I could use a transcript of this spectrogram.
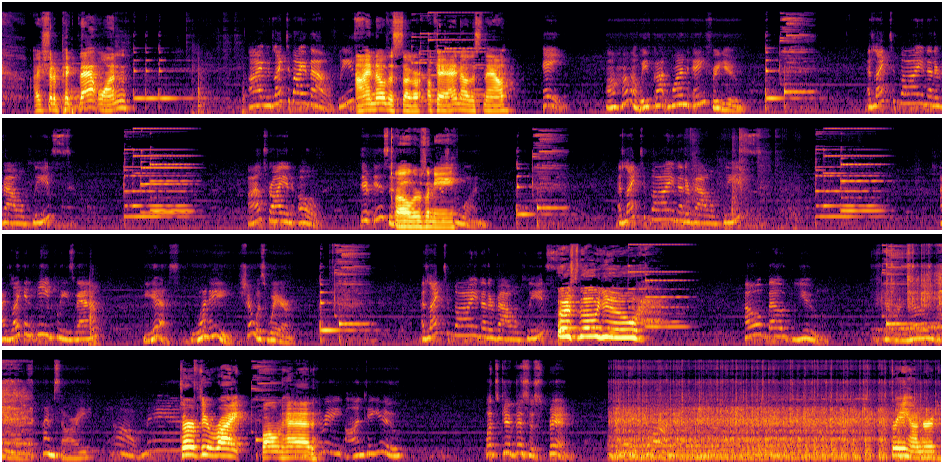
I should have picked that one. I would like to buy a vowel, please. I know this sugar. Okay, I know this now. A. Uh huh. We've got one A for you. I'd like to buy another vowel, please. I'll try an O. There is an Oh, there's an Just the E. one. I'd like to buy another vowel, please. I'd like an E, please, Vanna. Yes, one E. Show us where. I'd like to buy another vowel, please. There's no U. How about you? There are no U's. I'm sorry. Oh, man. Serves you right, bonehead. Three. On to you. Let's give this a spin. Okay, come on now. 300.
